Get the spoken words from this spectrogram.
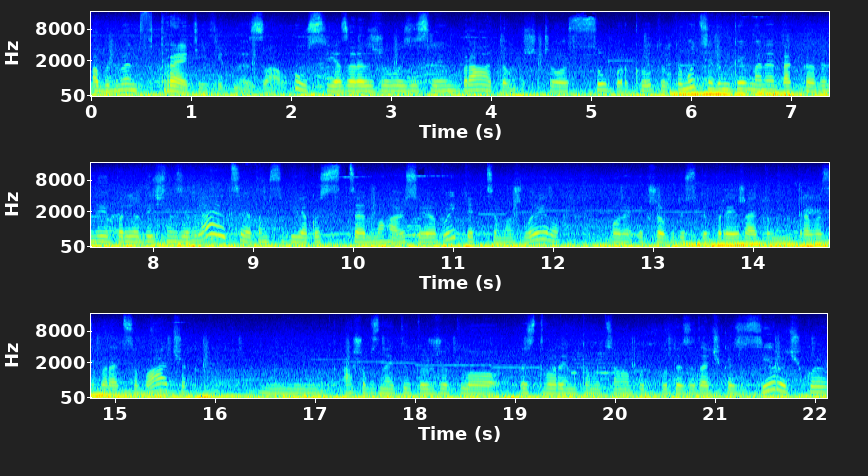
абонемент в третій фітнес-зал. Плюс я зараз живу зі своїм братом, що супер круто. Тому ці думки в мене так вони періодично з'являються. Я там собі якось це намагаюся уявити, як це можливо. Бо якщо я буду сюди переїжджати, то мені треба забирати собачок. А щоб знайти тут житло з тваринками, це, мабуть, буде задачка з зірочкою.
